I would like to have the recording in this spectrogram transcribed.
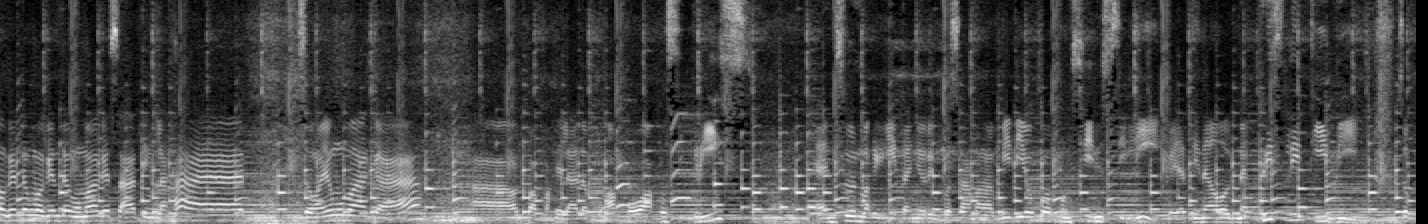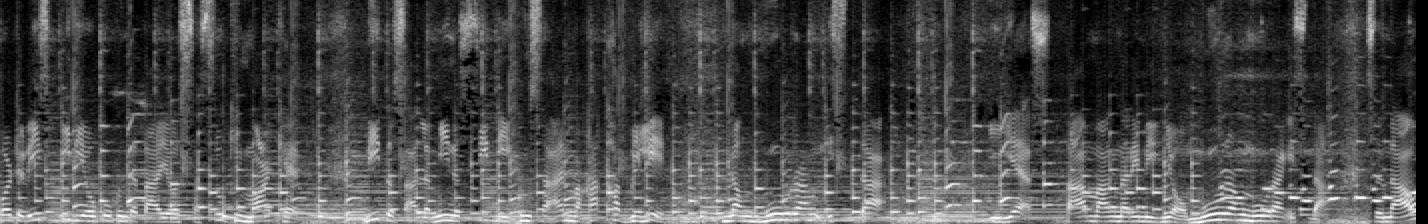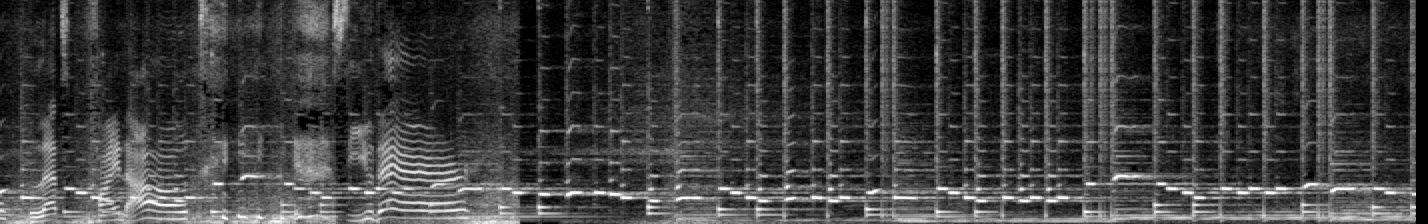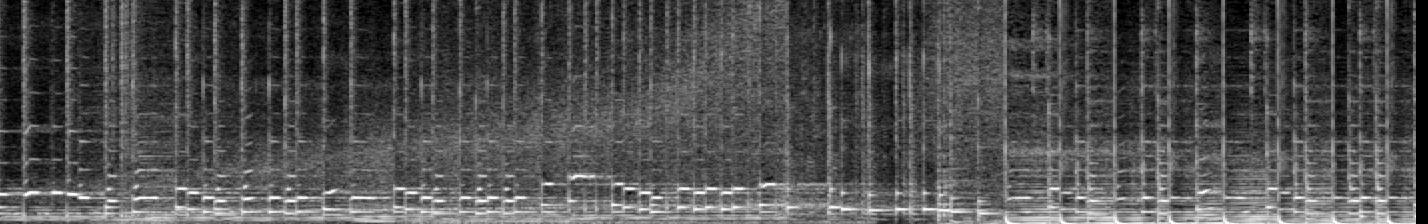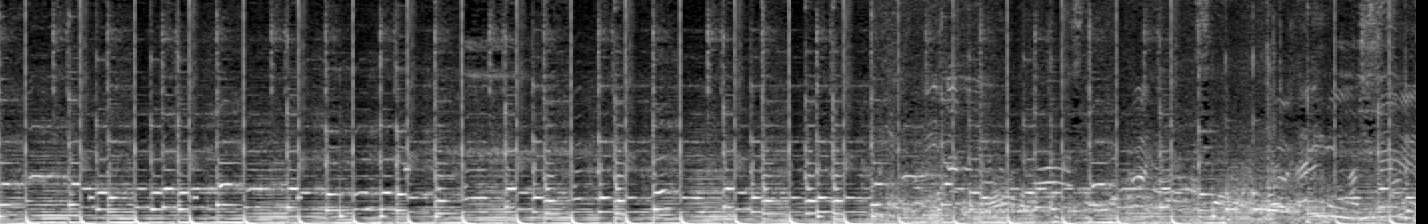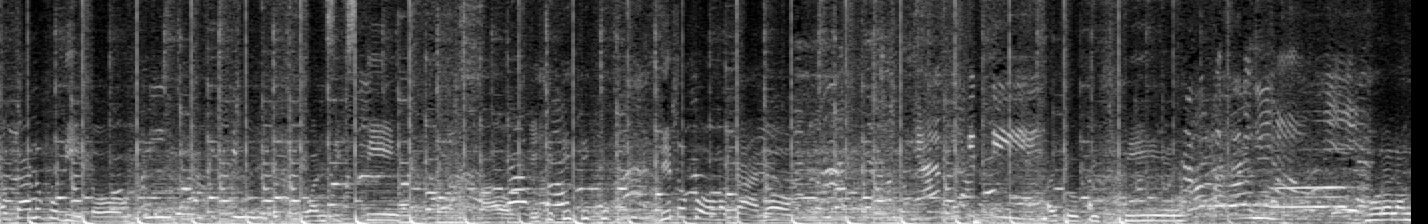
magandang magandang umaga sa ating lahat. So ngayong umaga, uh, magpapakilala po ako. Ako si Chris. And soon makikita nyo rin po sa mga video ko kung sino si Lee. Kaya tinawag na Chris Lee TV. So for today's video, pupunta tayo sa Suki Market dito sa Alaminos City kung saan makakabili ng murang isda. Yes, tamang narinig nyo. Murang-murang isda. So now, let's find out. See you there!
